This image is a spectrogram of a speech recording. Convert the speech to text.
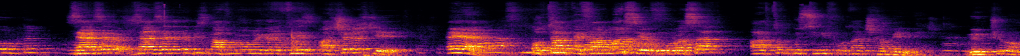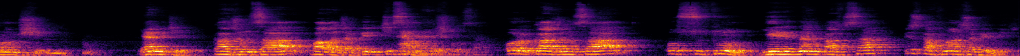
orada Zəlzələ, zəlzələdə biz qapını ona görə tez açırıq ki, əgər otaq deformasiyaya uğrasa, artıq bu sinif oradan çıxa bilmir. Mümkün olan bir şey. Yəni ki, qacınsa, balaca 1-2 santim. Ermiş olsa. Ora qacınsa, o sütun yerindən qalxsa, biz qapını aça bilmirik.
